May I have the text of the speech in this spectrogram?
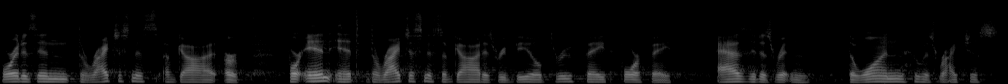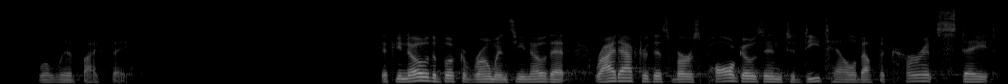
For it is in the righteousness of God, or for in it the righteousness of God is revealed through faith for faith, as it is written, The one who is righteous will live by faith. If you know the book of Romans, you know that right after this verse, Paul goes into detail about the current state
